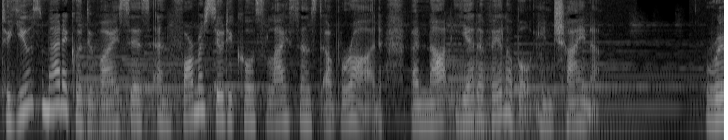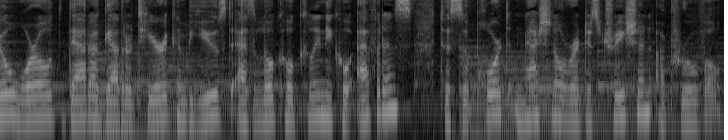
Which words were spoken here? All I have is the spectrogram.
to use medical devices and pharmaceuticals licensed abroad but not yet available in China. Real world data gathered here can be used as local clinical evidence to support national registration approval.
